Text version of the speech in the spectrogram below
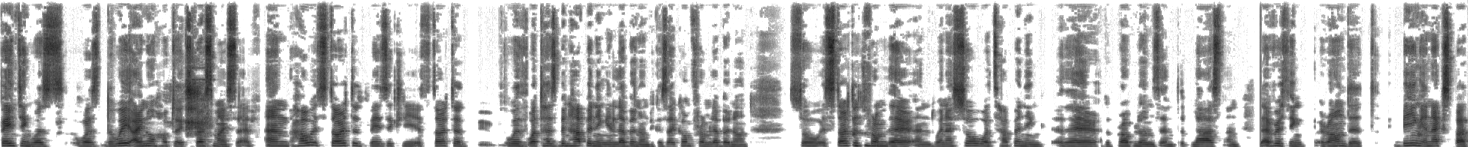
painting was was the way I know how to express myself. And how it started basically it started with what has been happening in Lebanon because I come from Lebanon. So it started mm-hmm. from there and when I saw what's happening there, the problems and the blast and everything around it, being an expat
